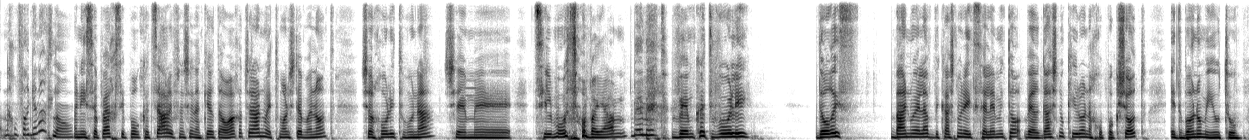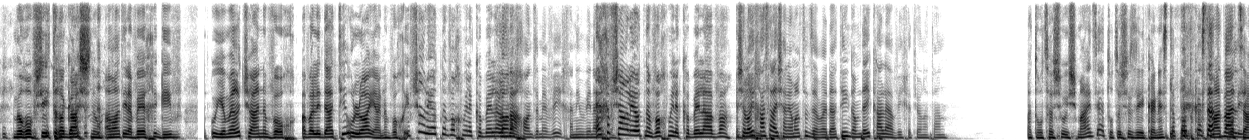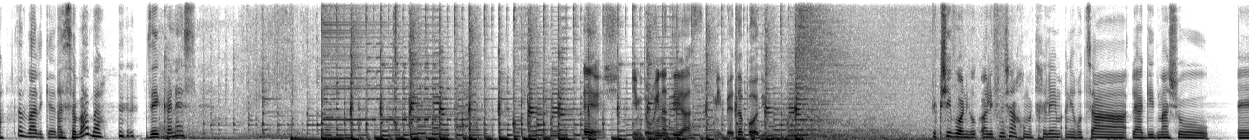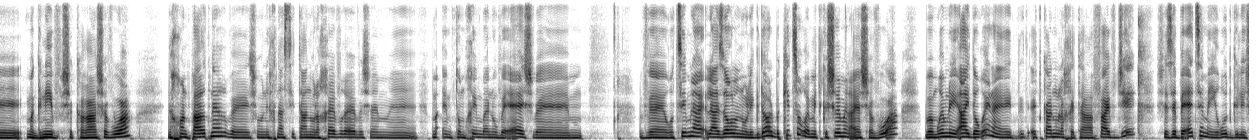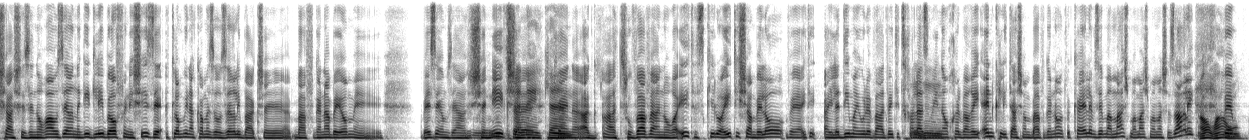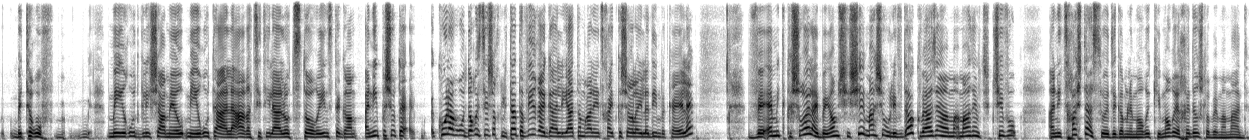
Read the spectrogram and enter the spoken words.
אנחנו מפרגנות לו. אני אספר לך סיפור קצר לפני שנכיר את האורחת שלנו. אתמול שתי בנות שלחו לי תמונה שהם uh, צילמו אותו בים, באמת. והם כתבו לי, דוריס, באנו אליו, ביקשנו להצטלם איתו, והרגשנו כאילו אנחנו פוגשות את בונו מיוטו, מרוב שהתרגשנו. אמרתי לה, ואיך הגיב? היא אומרת שהוא היה נבוך, אבל לדעתי הוא לא היה נבוך. אי אפשר להיות נבוך מלקבל לא אהבה. נכון, זה מביך, אני מבינה. איך. אפשר להיות נבוך מלקבל אהבה? שלא יכעס עליי שאני אומרת את זה, אבל לדעתי גם די קל להביך את יונתן. את רוצה שהוא ישמע את זה? את רוצה שזה ייכנס לפודקאסט? קצת מה את בא לי, רוצה? קצת בא לי, כן. אז סבבה, זה ייכנס. אש, עם דורין אטיאס, מבית הפודיום. תקשיבו, אני, לפני שאנחנו מתחילים, אני רוצה להגיד משהו אה, מגניב שקרה השבוע. נכון, פרטנר, ושהוא נכנס איתנו לחבר'ה, ושהם אה, תומכים בנו באש, והם, ורוצים לעזור לנו לגדול. בקיצור, הם מתקשרים אליי השבוע, ואומרים לי, היי, דורין, אה, התקנו לך את ה-5G, שזה בעצם מהירות גלישה, שזה נורא עוזר, נגיד לי באופן אישי, זה, את לא מבינה כמה זה עוזר לי בה, כש, בהפגנה ביום... אה, באיזה יום זה? השני? כש- שני, כן. כן, העצובה והנוראית, אז כאילו הייתי שם ולא, והייתי, הילדים היו לבד, והייתי צריכה להזמין אוכל, והרי אין קליטה שם בהפגנות וכאלה, וזה ממש ממש ממש עזר לי. או, וואו. בטירוף. מהירות גלישה, מהיר- מהירות העלאה, רציתי להעלות סטורי, אינסטגרם. אני פשוט, כולם אמרו, דוריס, יש לך קליטה, תביאי רגע, ליאת אמרה לי, אני צריכה להתקשר לילדים וכאלה. והם התקשרו אליי ביום שישי, משהו לבדוק, ואז אמרתי להם, תקשיבו, אני צריכה שתעשו את זה גם למורי, כי מורי, החדר שלו בממ"ד.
